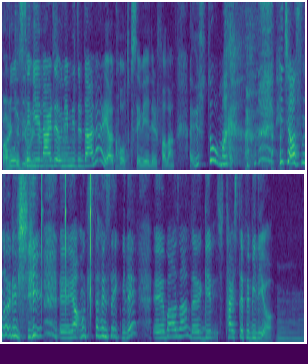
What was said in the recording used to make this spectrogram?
Fark bu ediyor, seviyelerde önemlidir derler ya koltuk seviyeleri falan. Yani üstte olmak hiç aslında öyle bir şeyi e, yapmak istemesek bile e, bazen de geri- ters tepebiliyor. Hmm.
